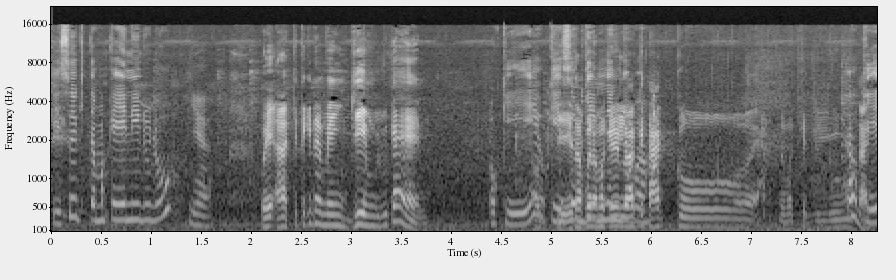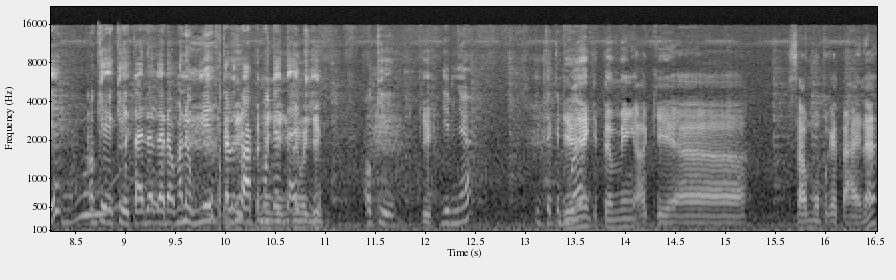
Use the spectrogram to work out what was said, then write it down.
Okay, so kita makan yang ni dulu. Ya. Wait, uh, kita kena main game dulu kan? Okey, okey. Okay, so siapa nak makan game dulu? Aku apa? takut. Aku nak makan dulu. Okey. takut. Okey, okey. Tak ada, tak ada. Mana boleh. Kalau Okey, tak aku makan game, tak lagi. game. Okey. Okey. Gamenya. Kita kena Game buat. yang kita main, okay, uh, sama perkataan ah.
